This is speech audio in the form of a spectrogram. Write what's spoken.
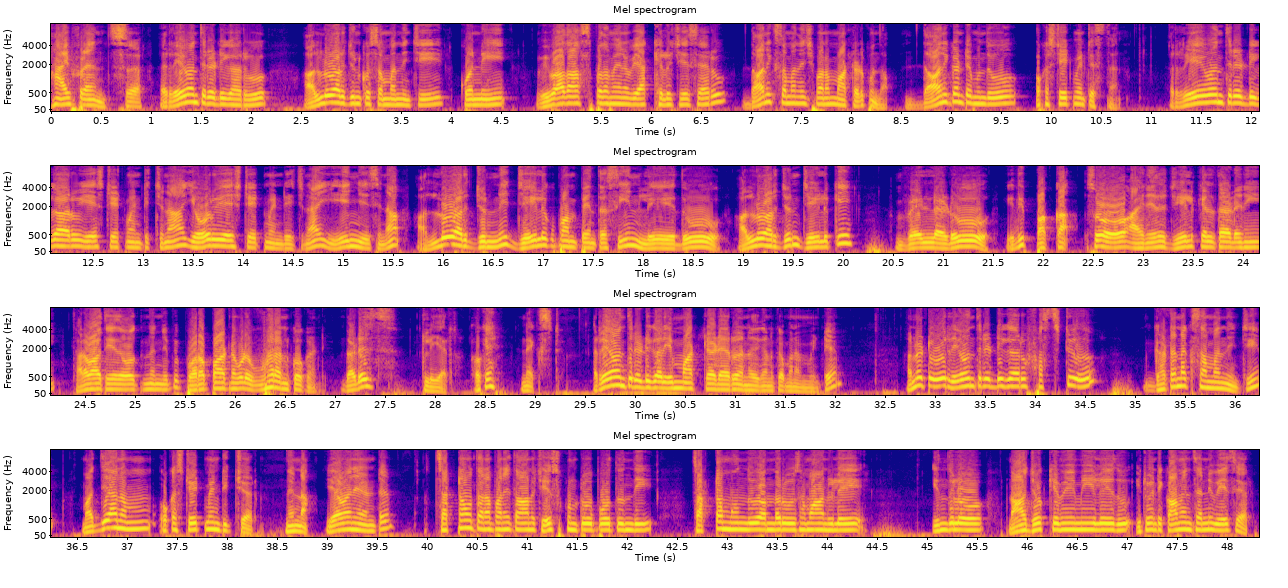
Hi friends Revanth Reddy గారు అల్లు అర్జున్కు సంబంధించి కొన్ని వివాదాస్పదమైన వ్యాఖ్యలు చేశారు. దానికి సంబంధించి మనం మాట్లాడుకుందాం. దానికంటే ముందు ఒక స్టేట్మెంట్ ఇస్తాను. రేవంత్ రెడ్డి గారు ఏ స్టేట్మెంట్ ఇచ్చినా ఎవరు ఏ స్టేట్మెంట్ ఇచ్చినా ఏం చేసినా అల్లు అర్జున్ని జైలుకు పంపేంత సీన్ లేదు. అల్లు అర్జున్ జైలుకి వెళ్ళడు. ఇది పక్క. సో ఆయన ఏదో జైలుకి వెళ్తాడని తర్వాత ఏదో అవుతుందని చెప్పి పొరపాటున కూడా ఎవ్వరు అనుకోకండి. That is clear okay next Revanth Reddy garu ఏం మాట్లాడారు అనేది కనుక మనం వింటే అన్నట్టు రేవంత్ రెడ్డి గారు ఫస్ట్ ఘటనకు సంబంధించి మధ్యాహ్నం ఒక స్టేట్మెంట్ ఇచ్చారు నిన్న. ఏమని అంటే చట్టం తన పని తాను చేసుకుంటూ పోతుంది చట్టం ముందు అందరూ సమానులే ఇందులో నా జోక్యమేమీ లేదు ఇటువంటి కామెంట్స్ అన్నీ వేశారు.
